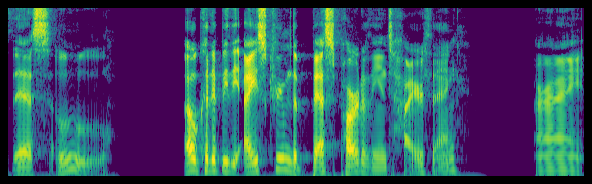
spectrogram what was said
This? Ooh. Oh, could it be the ice cream the best part of the entire thing? All right.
